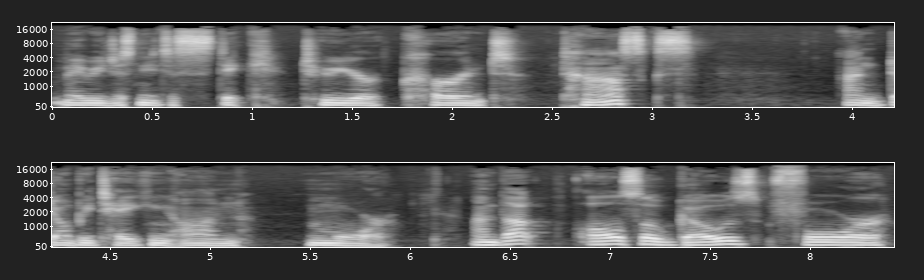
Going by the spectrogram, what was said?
Maybe you just need to stick to your current tasks and don't be taking on more. And that also goes for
